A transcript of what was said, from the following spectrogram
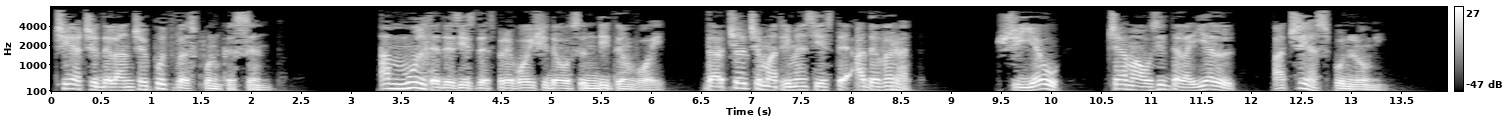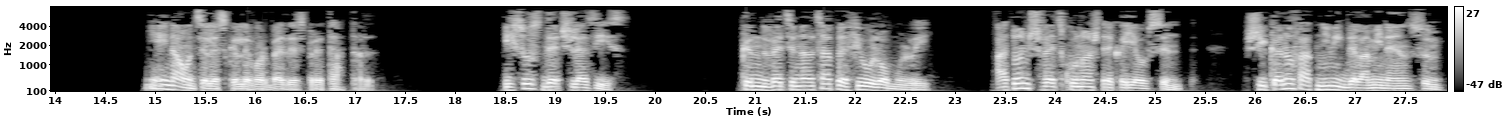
ceea ce de la început vă spun că sunt. Am multe de zis despre voi și de osândit în voi, dar cel ce m-a trimis este adevărat. Și eu, ce am auzit de la el, aceea spun lumii. Ei n-au înțeles că le vorbea despre tatăl. Isus deci le-a zis, Când veți înălța pe fiul omului, atunci veți cunoaște că eu sunt și că nu fac nimic de la mine însumi,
